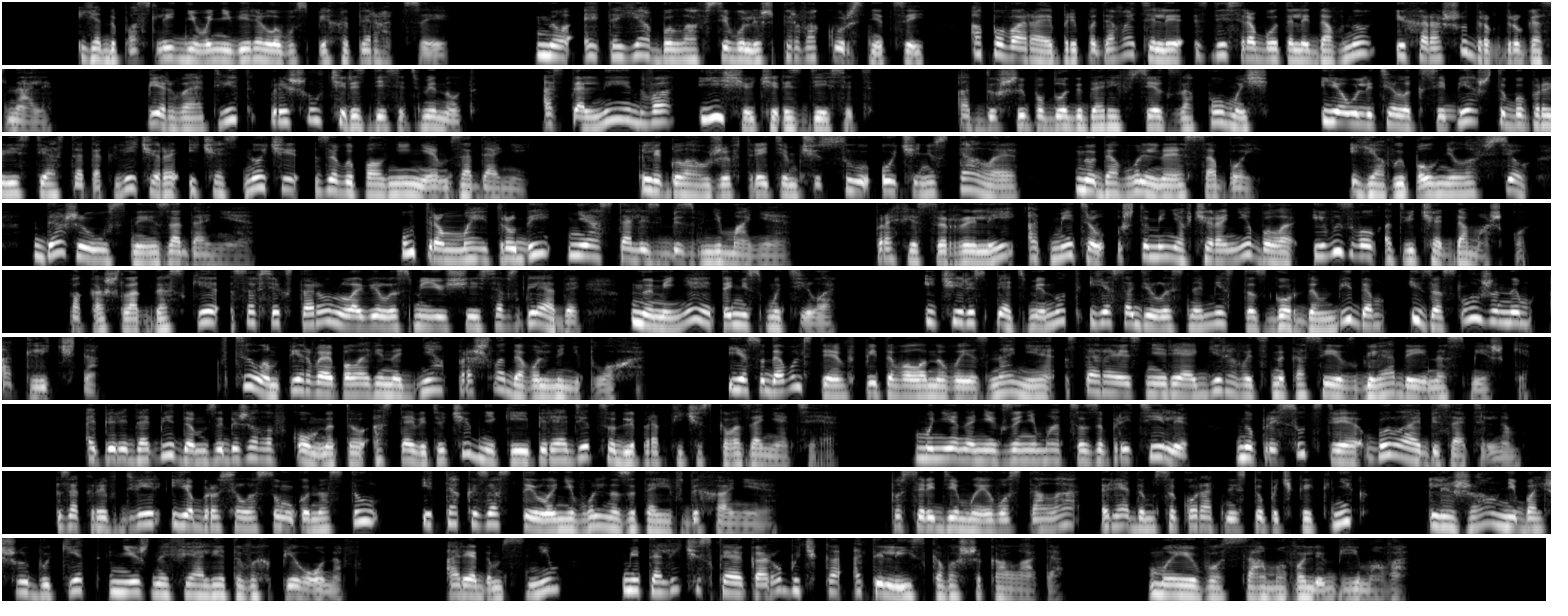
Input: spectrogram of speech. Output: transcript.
Я до последнего не верила в успех операции. Но это я была всего лишь первокурсницей, а повара и преподаватели здесь работали давно и хорошо друг друга знали. Первый ответ пришел через 10 минут. Остальные два еще через десять. От души поблагодарив всех за помощь, я улетела к себе, чтобы провести остаток вечера и часть ночи за выполнением заданий. Легла уже в третьем часу, очень усталая, но довольная собой. Я выполнила все, даже устные задания. Утром мои труды не остались без внимания. Профессор Релей отметил, что меня вчера не было, и вызвал отвечать домашку. Пока шла к доске, со всех сторон ловила смеющиеся взгляды, но меня это не смутило. И через пять минут я садилась на место с гордым видом и заслуженным «отлично». В целом, первая половина дня прошла довольно неплохо. Я с удовольствием впитывала новые знания, стараясь не реагировать на косые взгляды и насмешки. А перед обедом забежала в комнату оставить учебники и переодеться для практического занятия. Мне на них заниматься запретили, но присутствие было обязательным. Закрыв дверь, я бросила сумку на стул и так и застыла, невольно затаив дыхание. Посреди моего стола, рядом с аккуратной стопочкой книг, лежал небольшой букет нежно-фиолетовых пионов, а рядом с ним — металлическая коробочка от илийского шоколада, моего самого любимого.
